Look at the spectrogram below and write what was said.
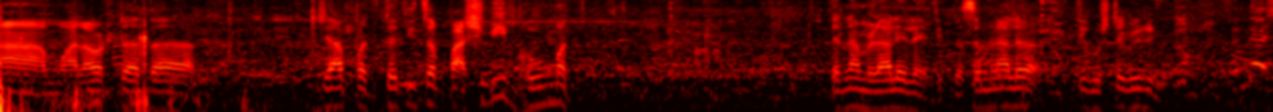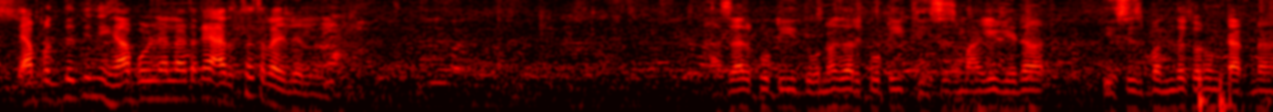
हां मला वाटतं आता ज्या पद्धतीचं पाशवी बहुमत त्यांना मिळालेलं आहे ते कसं मिळालं ती गोष्ट वेगळी. त्या पद्धतीने ह्या बोलण्याला आता काही अर्थच राहिलेला नाही. हजार कोटी दोन हजार कोटी केसेस मागे घेणं केसेस बंद करून टाकणं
